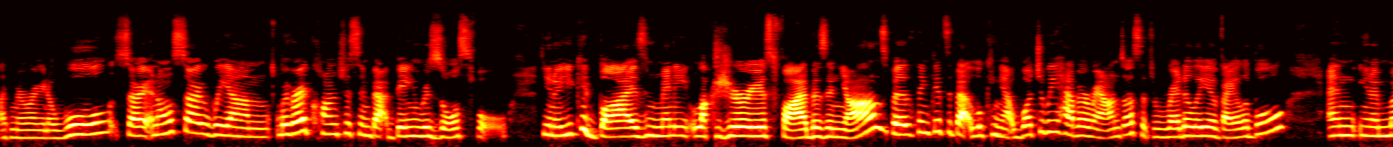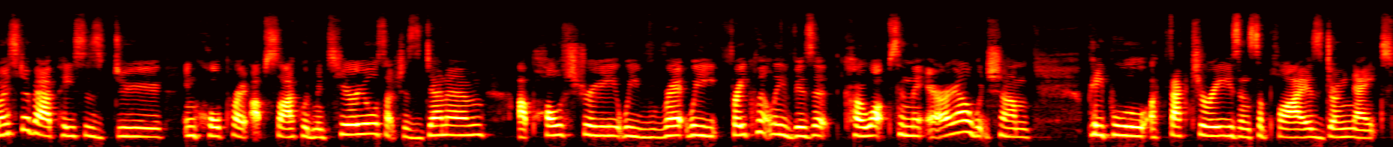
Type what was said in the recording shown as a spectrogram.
like merino wool. So and also we um we're very conscious about being resourceful. You know you could buy as many luxurious fibers and yarns but i think it's about looking at what do we have around us that's readily available. And you know most of our pieces do incorporate upcycled materials such as denim upholstery. We re- we frequently visit co-ops in the area, which um, people, factories and suppliers, donate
